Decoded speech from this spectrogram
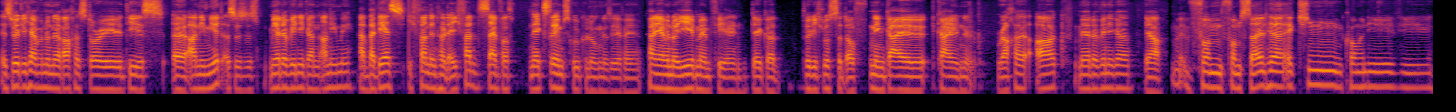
Ist wirklich einfach nur eine Rache-Story, die ist äh, animiert. Also es ist mehr oder weniger ein Anime. Aber der ist, ich fand den halt, ich fand es einfach eine extrem gut gelungene Serie. Kann ich einfach nur jedem empfehlen, der gerade wirklich Lust hat auf einen geil, geilen Rache-Arc, mehr oder weniger. Ja. Vom, vom Style her, Action, Comedy, wie.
